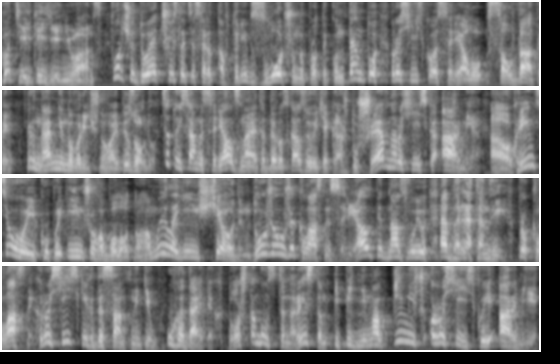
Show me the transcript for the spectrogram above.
от тільки є нюанс. Творчий дует числиться серед авторів злочину проти контенту російського серіалу Солдати, принаймні новорічного епізоду. Це той самий серіал, знаєте, де розказують, яка ж душевна російська армія. А окрім цього, і купи іншого болотного мила є іще один дуже уже класний серіал під назвою Братани про класних російських десантників. Угадайте, хто ж там був сценаристом і піднімав імідж російської армії?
